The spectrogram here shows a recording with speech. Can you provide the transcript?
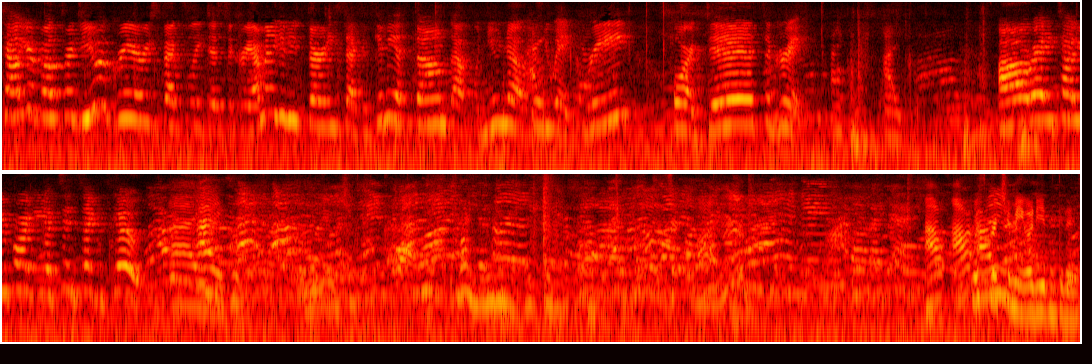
tell your boat friend, do you agree or respectfully disagree? I'm going to give you 30 seconds. Give me a thumbs up when you know if you agree or disagree. I agree. Alrighty, tell your partner you have 10 seconds. Go. I I Whisper to me. What do you think it is?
